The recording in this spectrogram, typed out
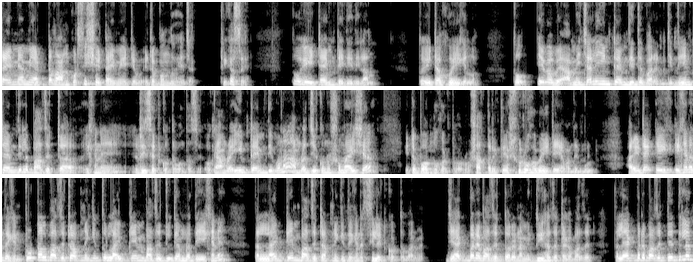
টাইমে আমি অ্যাডটা রান করছি সেই টাইমে এটা এটা বন্ধ হয়ে যাক। ঠিক আছে? তো এই টাইমটাই দিয়ে দিলাম। তো এটা হয়ে গেল। তো এভাবে আমি চাইলে ইন টাইম দিতে পারেন, কিন্তু ইন টাইম দিলে বাজেটটা এখানে রিসেট করতে বলতেছে। ওকে আমরা ইন টাইম দিব না, আমরা যে কোনো সময় এসে এটা বন্ধ করতে পারব। সাত তারিখ থেকে শুরু হবে এটাই আমাদের মূল। আর এটা এই, এখানে দেখেন টোটাল বাজেটও আপনি কিন্তু লাইফ টাইম বাজেট যদি আমরা দিই এখানে তাহলে লাইফ টাইম বাজেট আপনি কিন্তু এখানে সিলেক্ট করতে পারবেন। যে একবারে বাজেট ধরেন আমি দুই হাজার টাকা বাজেট তাহলে একবারে বাজেট দিয়ে দিলেন,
